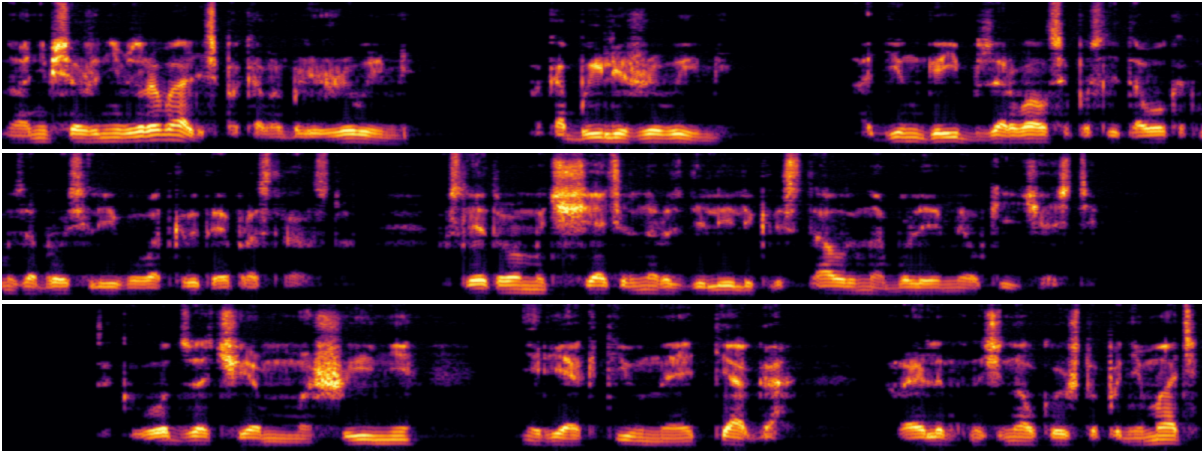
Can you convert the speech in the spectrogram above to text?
Но они все же не взрывались, пока мы были живыми. Пока были живыми. Один гриб взорвался после того, как мы забросили его в открытое пространство. После этого мы тщательно разделили кристаллы на более мелкие части. Так вот зачем машине нереактивная тяга. Райленд начинал кое-что понимать.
